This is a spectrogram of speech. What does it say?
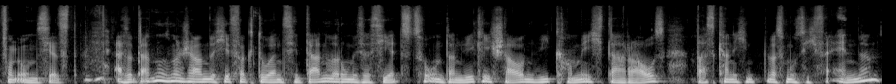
von uns jetzt. Mhm. Also da muss man schauen, welche Faktoren sind dann, warum ist es jetzt so und dann wirklich schauen, wie komme ich da raus, was kann ich, was muss ich verändern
